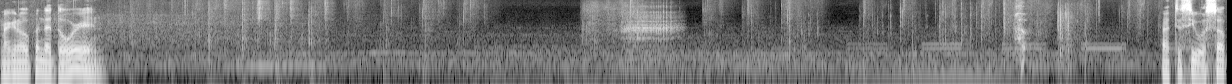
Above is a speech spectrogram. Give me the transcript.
Am I gonna open that door and About to see what's up.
